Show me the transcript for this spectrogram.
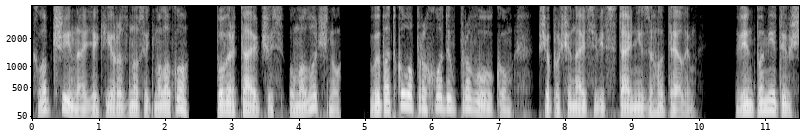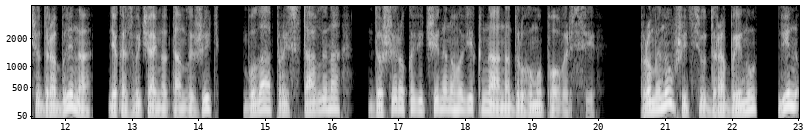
Хлопчина, який розносить молоко, повертаючись у молочну, випадково проходив провулком, що починається від стайні за готелем. Він помітив, що драбина, яка звичайно там лежить, була приставлена до широко відчиненого вікна на другому поверсі. Проминувши цю драбину, він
